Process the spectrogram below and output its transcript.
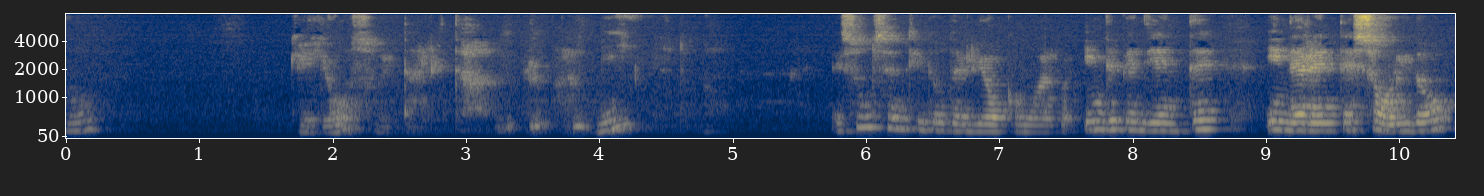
¿no? que yo soy tal y tal, para mí no. Es un sentido del yo como algo independiente, inherente, sólido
